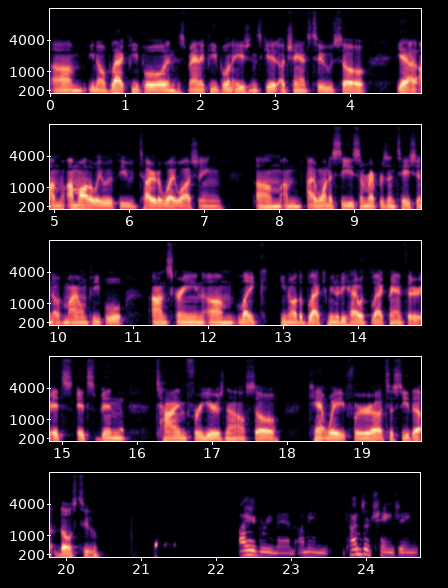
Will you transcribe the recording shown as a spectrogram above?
um, you know black people and Hispanic people and Asians get a chance too. So yeah, I'm I'm all the way with you. Tired of whitewashing. Um, I'm I want to see some representation of my own people on screen, um, like you know the black community had with Black Panther. It's it's been Yep. time for years now, so can't wait for uh, to see that those two. I agree, man. I mean, times are changing.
